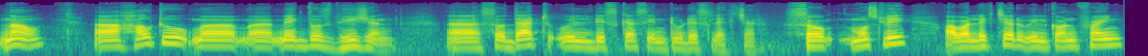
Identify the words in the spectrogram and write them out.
Now, uh, how to uh, uh, make those vision uh, so that we will discuss in today's lecture. So, mostly our lecture will confine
